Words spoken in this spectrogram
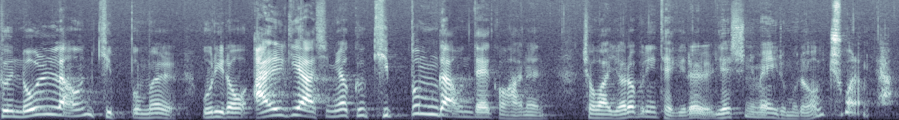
그 놀라운 기쁨을 우리로 알게 하시며 그 기쁨 가운데 거하는 저와 여러분이 되기를 예수님의 이름으로 축원합니다.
